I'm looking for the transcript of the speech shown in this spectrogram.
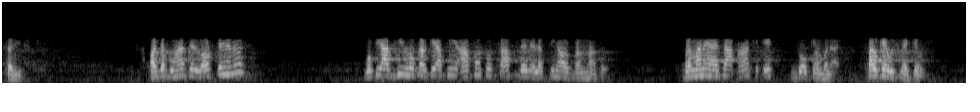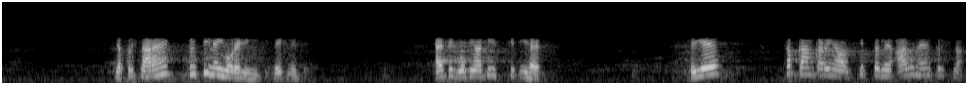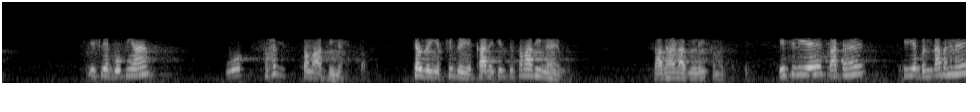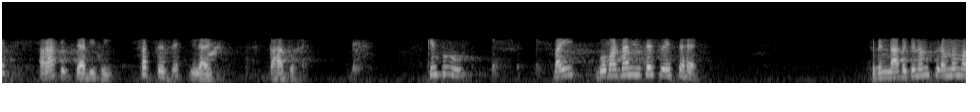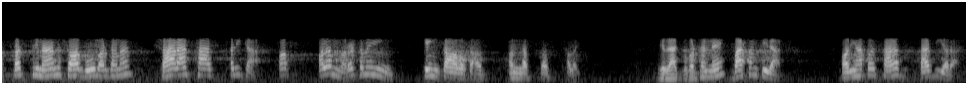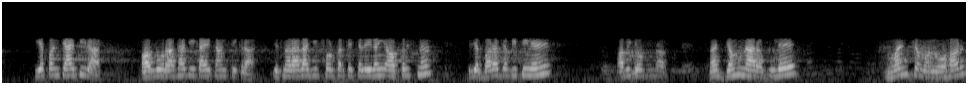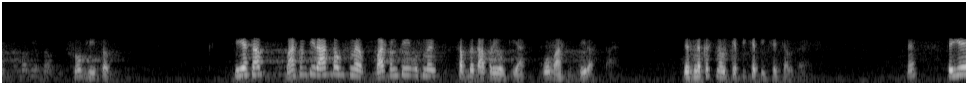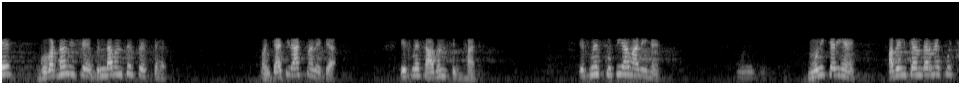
शरीर। और जब वहाँ से लौटते हैं ना, गोपिया भीड़ होकर के अपनी आँखों को साफ़ देने लगती हैं और ब्रह्मा को। ब्रह्मा ने ऐसा आँख एक, दो क्यों बनाया? पल के उसमें क्यों दी जब कृष्ण आ रहे हैं, तृप्ति नहीं हो रही उनकी देखने से। ऐसी गोपियाँ की स्थिति है। तो ये सब काम कर रही हैं और चित्त में आरूढ़ हैं कृष्ण। इसलिए गोपियाँ वो सहज समाधि में है सब। चल रही है, फिर रही है, खा रही किंतु समाधि में है वो। साधारण आदमी नहीं समझ सकते। इसलिए कहते हैं कि ये वृंदावन में रास इत्यादि हुई। सबसे श्रेष्ठ लीलाएँ कहा तो है। किंतु भाई, गोवर्धन इनसे श्रेष्ठ है। वृंदावनम सुरम्यम अब श्रीमान स गोवर्धन सारास्था स्थलिका अब अलम, रसमय अन्न स्थल गिरिराज गोवर्धन में बासंती राग और यहाँ पर शारद, शारदीय राग ये पंचायती राग और वो राधा जी का एकांतिक राग जिसमें राधा जी छोड़ करके चले गई और कृष्ण जब बड़ा जब विपिन है अभी जो जमुना रकुले मंच मनोहर शोभित। ये सब बासंती राग का उसमें बासंती उसमें शब्द का प्रयोग किया है। वो बासंती रास्ता है। जिसमें कृष्ण उसके पीछे पीछे चल रहे हैं। तो ये गोवर्धन से वृंदावन से श्रेष्ठ है। पंचायती राज माने क्या? इसमें साधन सिद्धा है। इसमें सुतिया वाली हैं। मुनिचरी। हैं। अब इनके अंदर में कुछ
